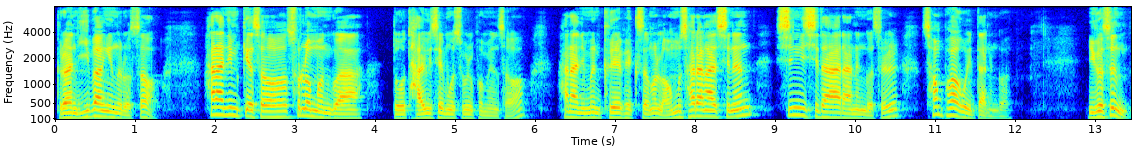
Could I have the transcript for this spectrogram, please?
그러한 이방인으로서 하나님께서 솔로몬과 또 다윗의 모습을 보면서 하나님은 그의 백성을 너무 사랑하시는 신이시다라는 것을 선포하고 있다는 것. 이것은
